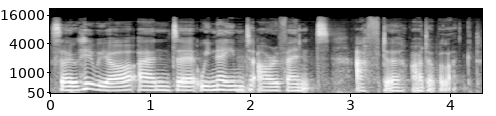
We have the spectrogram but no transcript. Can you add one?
So here we are. And uh, we named our event after our double act.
